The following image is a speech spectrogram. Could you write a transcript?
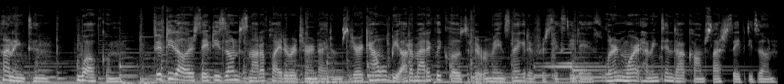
Huntington, welcome. $50 safety zone does not apply to returned items. Your account will be automatically closed if it remains negative for 60 days. Learn more at huntington.com slash safety zone.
